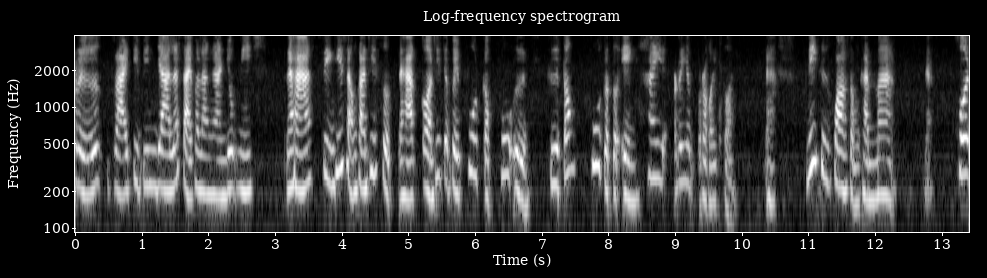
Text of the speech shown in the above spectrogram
หรือสายจิตวิญญาณและสายพลังงานยุคนี้นะคะสิ่งที่สำคัญที่สุดนะคะก่อนที่จะไปพูดกับผู้อื่น คือต้องพูดกับตัวเองให้เรียบร้อยก่อนนะนี่คือความสำคัญมากนะคน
